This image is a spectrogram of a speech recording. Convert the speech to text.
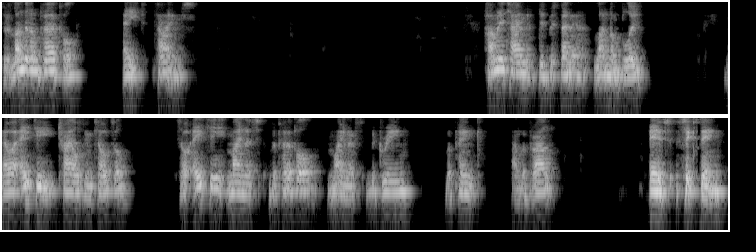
So it landed on purple eight times. How many times did the spinner land on blue? There were 80 trials in total. So 80 minus the purple minus the green the pink and the brown is 16.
